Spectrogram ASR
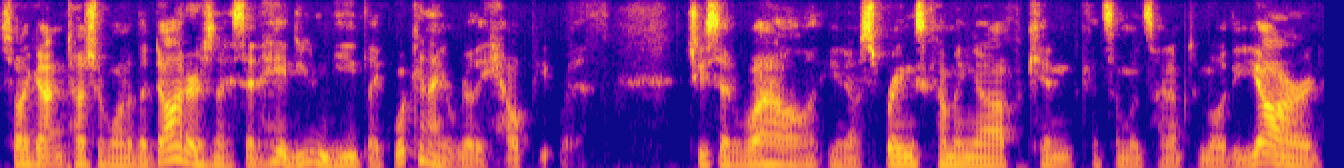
So I got in touch with one of the daughters and I said, Hey, do you need, like, what can I really help you with? She said, Well, you know, spring's coming up. Can, can someone sign up to mow the yard?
